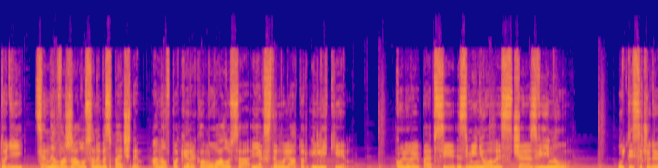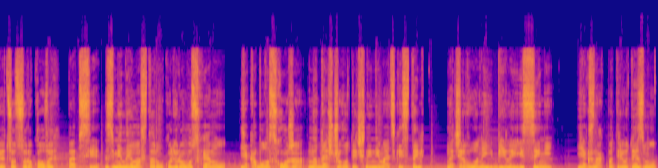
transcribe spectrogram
Тоді це не вважалося небезпечним, а навпаки, рекламувалося як стимулятор і ліки. Кольори Пепсі змінювались через війну. У 1940-х Пепсі змінила стару кольорову схему, яка була схожа на дещо готичний німецький стиль на червоний, білий і синій, як знак патріотизму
